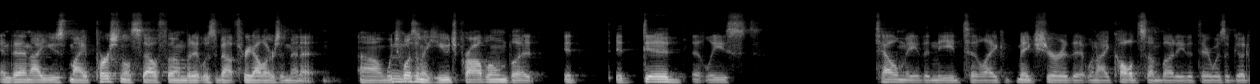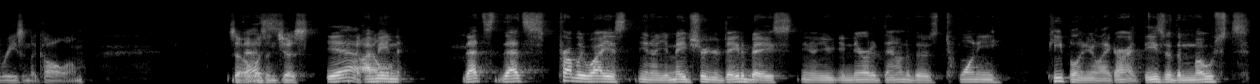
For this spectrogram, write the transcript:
and then I used my personal cell phone, but it was about three dollars a minute, uh, which Hmm. wasn't a huge problem, but it it did at least tell me the need to like make sure that when I called somebody that there was a good reason to call them. So it wasn't just Yeah, I mean, that's that's probably why you you know you made sure your database you know you, you narrowed it down to those twenty people, and you're like, all right, these are the most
